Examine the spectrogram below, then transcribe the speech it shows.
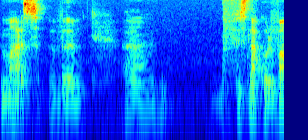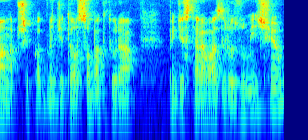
Mars w, w znaku lwa na przykład, będzie to osoba, która będzie starała zrozumieć się,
